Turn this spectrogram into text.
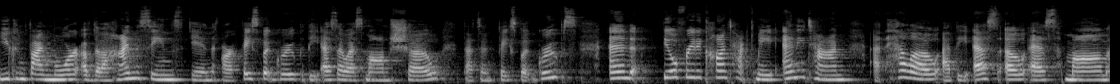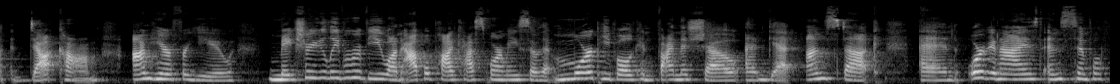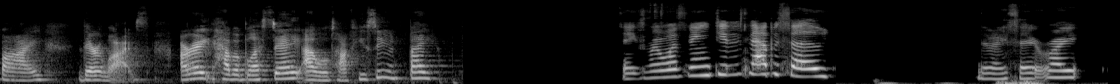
You can find more of the behind the scenes in our Facebook group, the SOS Mom Show. That's in Facebook groups. And feel free to contact me anytime at hello at the SOSmom.com. I'm here for you. Make sure you leave a review on Apple Podcasts for me so that more people can find this show and get unstuck and organized and simplify their lives. All right, have a blessed day. I will talk to you soon. Bye. Thanks for listening to this episode. Did I say it right?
